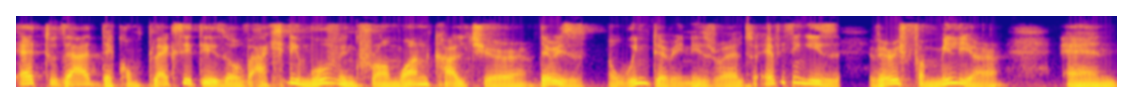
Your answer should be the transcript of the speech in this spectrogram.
Add to that the complexities of actually moving from one culture. There is a winter in Israel, so everything is very familiar. And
